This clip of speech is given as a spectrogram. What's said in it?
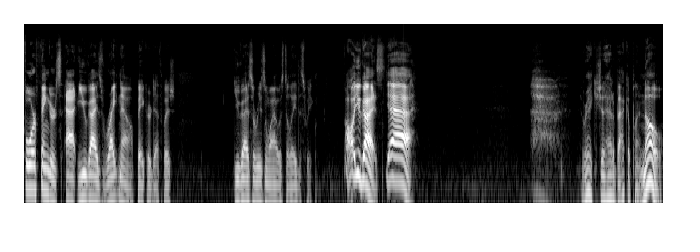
four fingers at you guys right now, Baker Deathwish. You guys are the reason why I was delayed this week. All you guys, yeah. Rick, you should have had a backup plan. No,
